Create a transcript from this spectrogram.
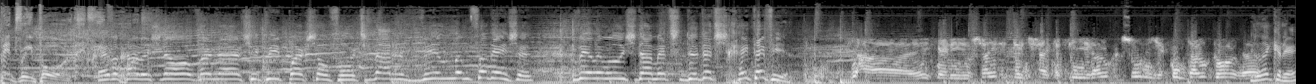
Pit Report. En we gaan weer snel over naar Circuit Park Zandvoort, naar Willem van deze. Willem, hoe is het daar met de Dutch GT4? Ja, ik ben hier nog steeds. Ik zeker hier ook. Het zonnetje komt ook door. Uh, Lekker hè?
